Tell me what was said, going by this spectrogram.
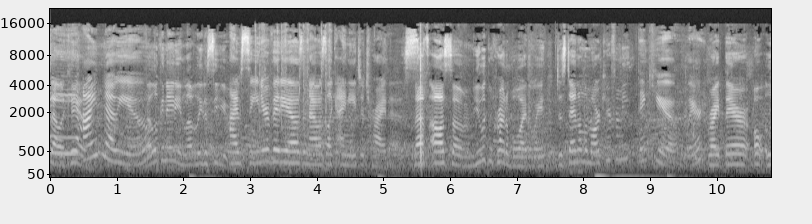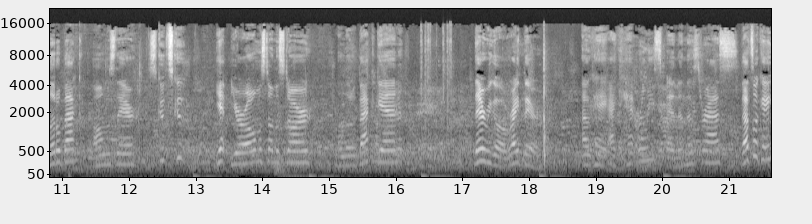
Stella. I know you. Fellow Canadian, lovely to see you. I've seen your videos and I was like, I need to try this. That's awesome. You look incredible, by the way. Just stand on the mark here for me. Thank you. Where? Right there. Oh, a little back. Almost there. Scoot, scoot. Yep, you're almost on the star. A little back again. There we go, right there. Okay, I can't really spin in this dress. That's okay.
